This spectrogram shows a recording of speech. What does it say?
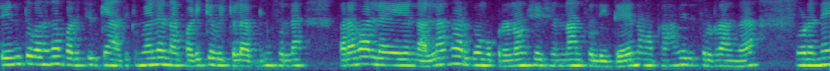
டென்த்து வரை தான் படிச்சிருக்கேன். அதுக்கு மேலே நான் படிக்க வைக்கல. அப்படின்னு சொல்ல பரவாயில்ல நல்லா தான் இருக்குது உங்கள் ப்ரொனவுன்சியேஷன்லாம் சொல்லிட்டு நம்ம காவேரி சொல்கிறாங்க உடனே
